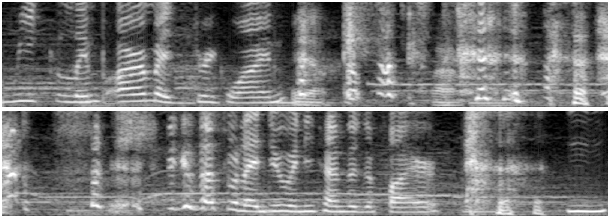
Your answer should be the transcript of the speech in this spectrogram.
weak limp arm, I'd drink wine yeah. Because that's what I do anytime there's a fire. Mm.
